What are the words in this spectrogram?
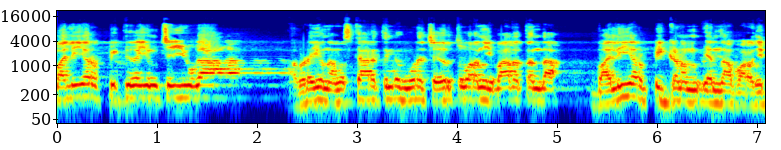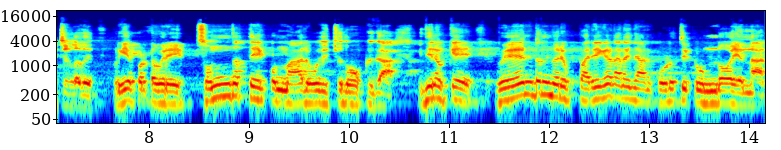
ബലിയർപ്പിക്കുകയും ചെയ്യുക. അവിടെയും നമസ്കാരത്തിന്റെ കൂടെ ചേർത്ത് പറഞ്ഞ ഇബാദത്ത് എന്താ? ബലിയർപ്പിക്കണം എന്നാ പറഞ്ഞിട്ടുള്ളത്. പ്രിയപ്പെട്ടവരെ സ്വന്തത്തേക്കൊന്ന് ആലോചിച്ചു നോക്കുക. ഇതിനൊക്കെ വേണ്ടുന്നൊരു പരിഗണന ഞാൻ കൊടുത്തിട്ടുണ്ടോ എന്നാൽ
